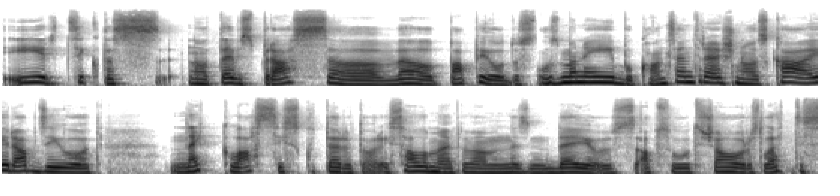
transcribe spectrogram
ir, cik tas no tevis prasa vēl papildus uzmanību, koncentrēšanos, kā ir apdzīvot neklasisku teritoriju. Salamē, piemēram, nezinu, deju uz absolūti šauras letes,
